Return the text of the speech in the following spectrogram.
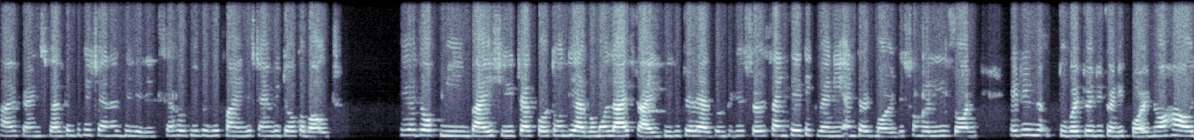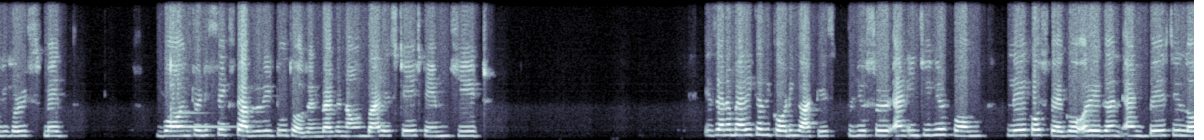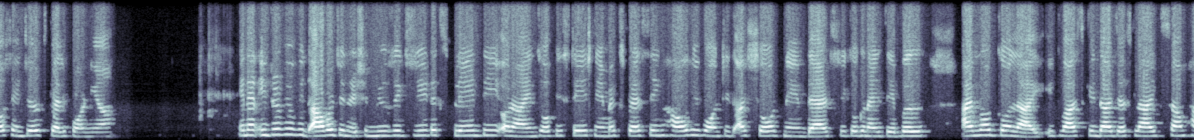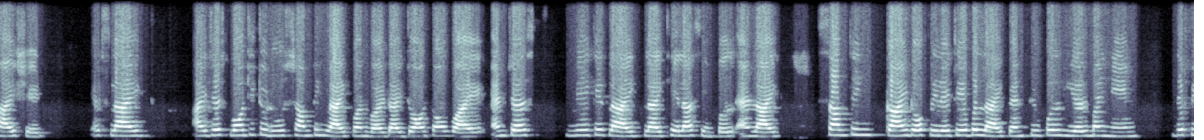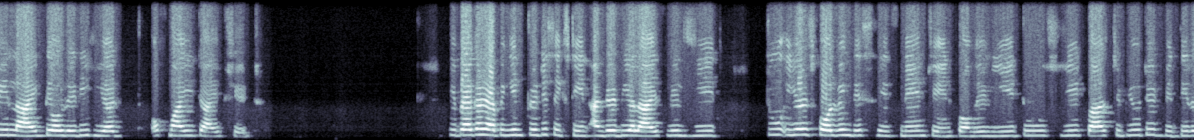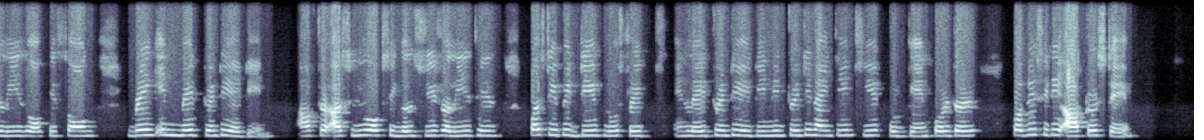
Hi friends, welcome to the channel The Lyrics. I hope you will be fine. This time we talk about Heard of Me by She track fourth on the album on Lyfestyle, digital album producer Synthetic Vanny and third more. This song released on 18 October 2024. Noah Oliver Smith, born 26 February 2000, better known by his stage name Yeat, is an American recording artist, producer and engineer from Lake Oswego, Oregon and based in Los Angeles, California. In an interview with Our Generation Music, Yeat explained the origins of his stage name, expressing how he wanted a short name that's recognizable. I'm not gonna lie, it was kinda just like some high shit. It's like I just wanted to do something like one word, I don't know why, and just make it like like hella simple and like something kind of relatable like when people hear my name, they feel like they already heard of my type shit. He began rapping in 2016 under the alias Lil. Two years following this, his name changed from Lil Yeat to Yeat was with the release of his song Bring in mid-2018. After a slew of singles, Yeat released his first EP Deep Blue Strips in late 2018. In 2019, Yeat would gain further publicity after Stay.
